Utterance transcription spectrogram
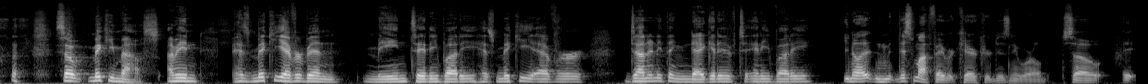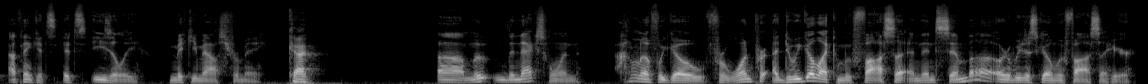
so Mickey Mouse. I mean, has Mickey ever been mean to anybody? Has Mickey ever done anything negative to anybody? You know, this is my favorite character at Disney World, so it, I think it's it's easily Mickey Mouse for me. Okay. Uh, the next one, I don't know if we go for one. Per- uh, do we go like Mufasa and then Simba, or do we just go Mufasa here?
